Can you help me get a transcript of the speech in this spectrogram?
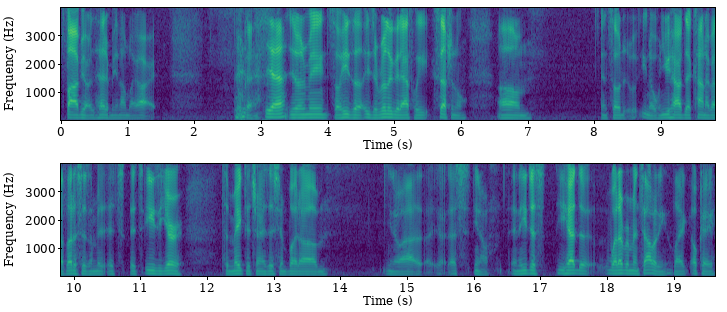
five yards ahead of me, and I'm like, all right, okay, Yeah. you know what I mean. So he's a he's a really good athlete, exceptional. Um, and so you know when you have that kind of athleticism, it, it's it's easier to make the transition. But um, you know, I, that's you know, and he just he had the whatever mentality. Like, okay,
